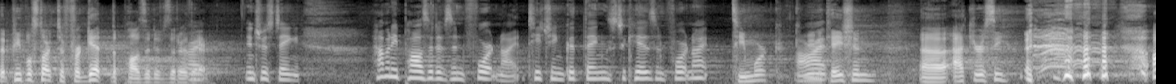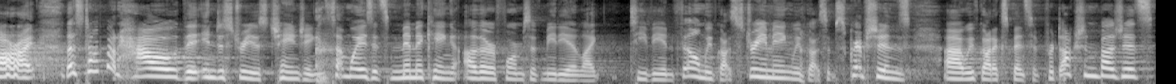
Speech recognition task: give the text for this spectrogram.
that people start to forget the positives that are right. there. Interesting. How many positives in Fortnite? Teaching good things to kids in Fortnite? Teamwork, all communication, right. uh, accuracy. All right, let's talk about how the industry is changing. In some ways, it's mimicking other forms of media like TV and film, we've got streaming, we've got subscriptions, uh, we've got expensive production budgets.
